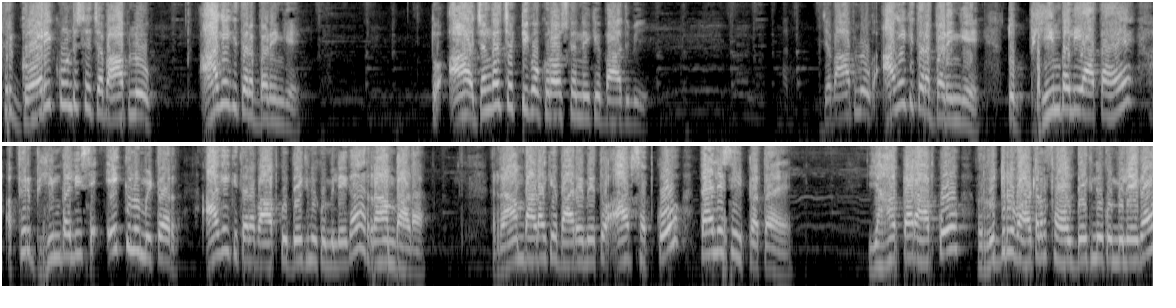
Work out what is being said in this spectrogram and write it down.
फिर गौरी कुंड से जब आप लोग आगे की तरफ़ बढ़ेंगे तो आ, जंगल चट्टी को क्रॉस करने के बाद भी जब आप लोग आगे की तरफ़ बढ़ेंगे तो भीमबली आता है और फिर भीमबली से एक किलोमीटर आगे की तरफ़ आपको देखने को मिलेगा रामबाड़ा। रामबाड़ा के बारे में तो आप सबको पहले से ही पता है। यहाँ पर आपको रुद्र वाटरफॉल देखने को मिलेगा।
